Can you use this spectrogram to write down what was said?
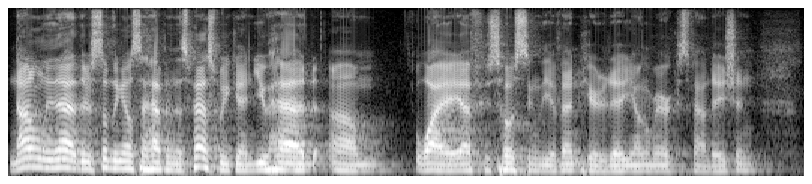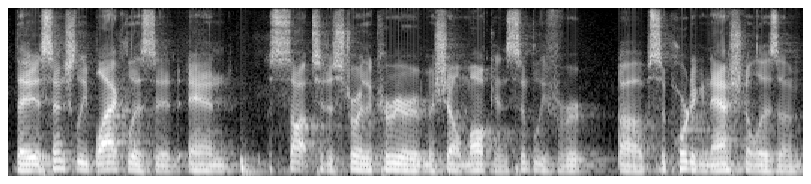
not only that, there's something else that happened this past weekend. You had um, YAF, who's hosting the event here today, Young America's Foundation. They essentially blacklisted and sought to destroy the career of Michelle Malkin simply for uh, supporting nationalism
